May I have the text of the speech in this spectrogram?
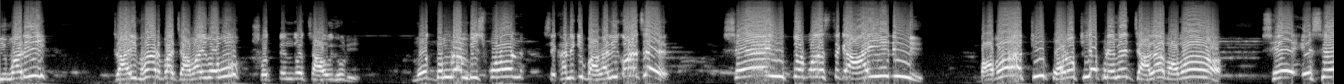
বিমারি, ড্রাইভার বা জামাইবাবু সত্যেন্দ্র চৌধুরী মধ্যমগ্রাম বিস্ফোরণ, সেখানে কি বাঙালি করেছে? সেই উত্তরপ্রদেশ থেকে আইডি বাবা, কি পরকীয়া প্রেমের জ্বালা বাবা। সে এসে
